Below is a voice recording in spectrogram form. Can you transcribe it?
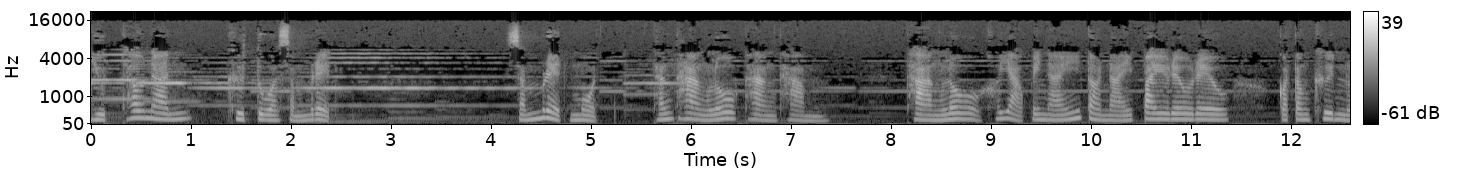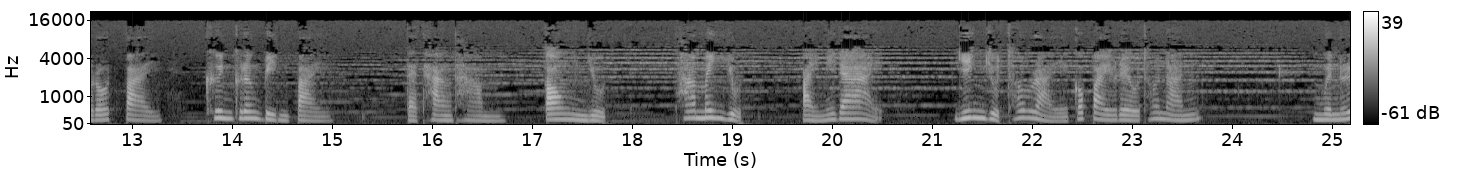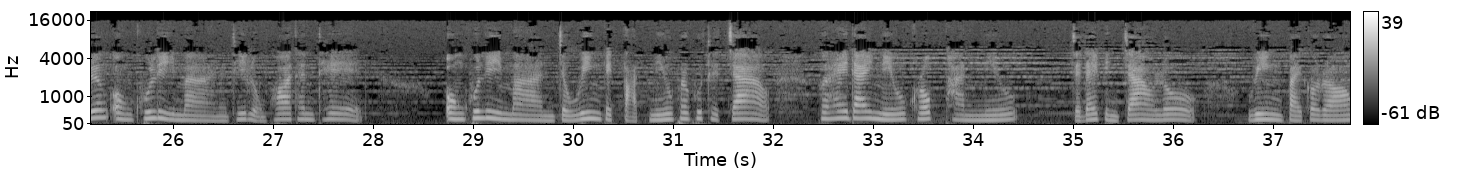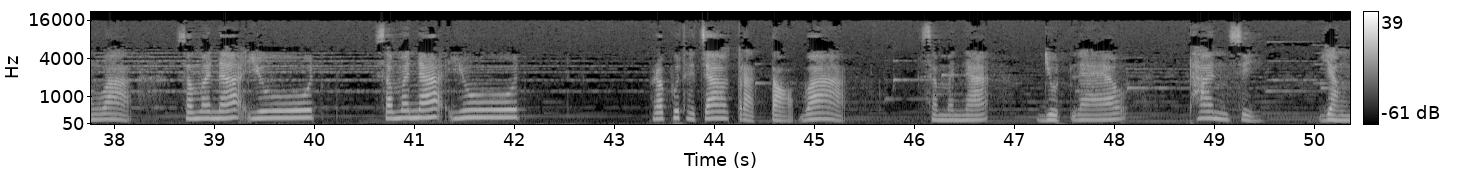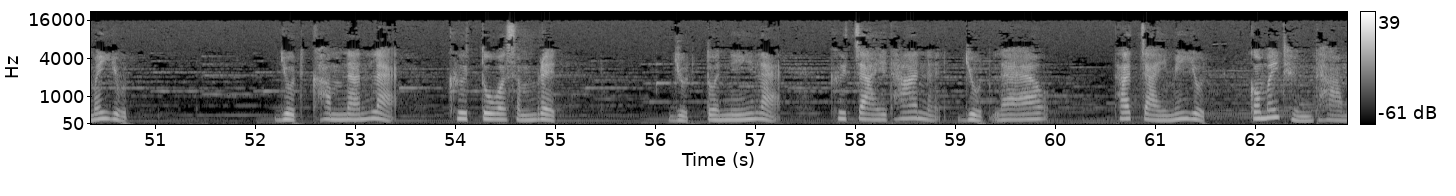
หยุดเท่านั้นคือตัวสำเร็จสำเร็จหมดทั้งทางโลกทางธรรม ทางโลกเขาอยากไปไหนต่อไหนไปเร็วๆ ก็ต้องขึ้นรถไป ขึ้นเครื่องบินไป แต่ทางธรรมต้องหยุด ถ้าไม่หยุดไปไม่ได้ ยิ่งหยุดเท่าไหร่ก็ไปเร็วเท่านั้น เหมือนเรื่ององคุลีมานที่หลวงพ่อท่านเทศ องคุลีมานจะวิ่งไปตัดนิ้วพระพุทธเจ้า เพื่อให้ได้นิ้วครบพันนิ้ว จะได้เป็นเจ้าโลก วิ่งไปก็ร้องว่า สมณะหยุดสมณะหยุดพระพุทธเจ้าตรัสตอบว่า สมณะ หยุดแล้ว ท่านสิ ยังไม่หยุด หยุดคำนั้นแหละ คือตัวสำเร็จ หยุดตัวนี้แหละ คือใจท่านหยุดแล้ว ถ้าใจไม่หยุดก็ไม่ถึงธรรม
